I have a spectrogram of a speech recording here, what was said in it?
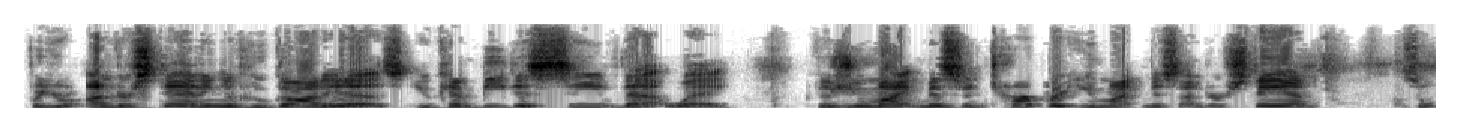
for your understanding of who God is. You can be deceived that way because you might misinterpret, you might misunderstand. So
